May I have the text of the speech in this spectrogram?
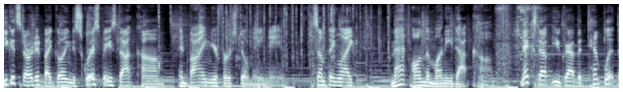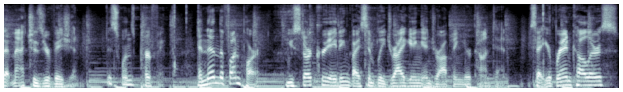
You get started by going to squarespace.com and buying your first domain name, something like mattonthemoney.com. Next up, you grab a template that matches your vision. This one's perfect. And then the fun part you start creating by simply dragging and dropping your content. Set your brand colors,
